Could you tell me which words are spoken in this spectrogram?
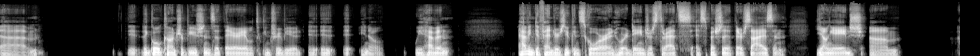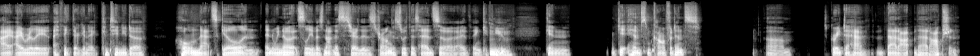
um, the, the goal contributions that they're able to contribute, it, it, it, you know, we haven't having defenders who can score and who are dangerous threats, especially at their size and young age. Um, I, I really, I think they're going to continue to hone that skill, and and we know that Saliba is not necessarily the strongest with his head, so I think if you can get him some confidence, um, it's great to have that op- that option,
